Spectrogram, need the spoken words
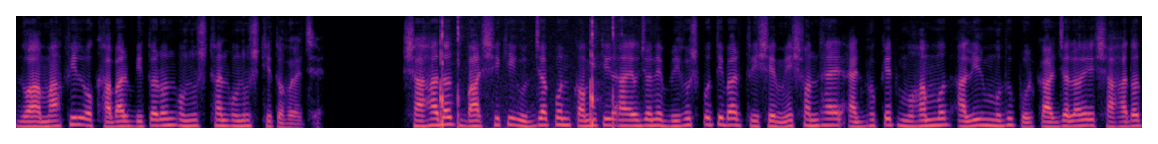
দোয়া, মাহফিল ও খাবার বিতরণ অনুষ্ঠান অনুষ্ঠিত হয়েছে। শাহাদত বার্ষিকী উদযাপন কমিটির আয়োজনে বৃহস্পতিবার ত্রিশে মে সন্ধ্যায় অ্যাডভোকেট মোহাম্মদ আলীর মধুপুর কার্যালয়ে শাহাদত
